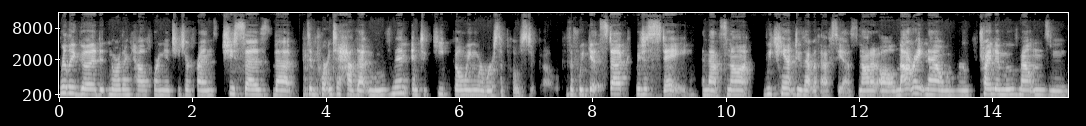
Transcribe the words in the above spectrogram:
really good northern california teacher friends she says that it's important to have that movement and to keep going where we're supposed to go because if we get stuck, we just stay. And that's not we can't do that with FCS, not at all. Not right now when we're trying to move mountains and,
